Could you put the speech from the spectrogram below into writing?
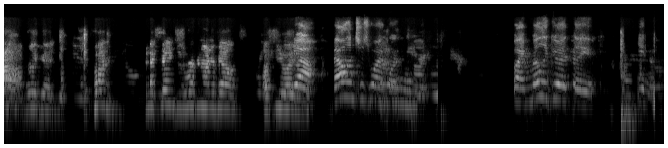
Ah, really good. Fun. Next thing is just working on your balance. I'll see you later. Yeah, balance is what I'm working on. But I'm really good at the, you know,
